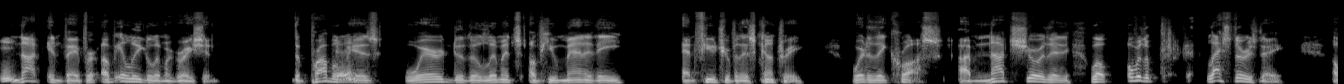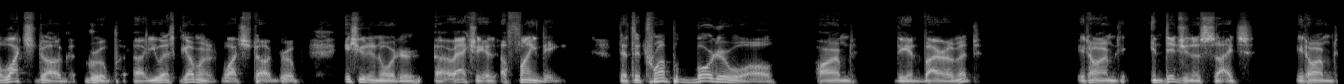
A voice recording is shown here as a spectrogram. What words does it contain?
mm-hmm. not in favor of illegal immigration. The problem okay. is where do the limits of humanity and future for this country where do they cross? I'm not sure that. It, well, over the last Thursday, a watchdog group, a U.S. government watchdog group, issued an order, or uh, actually a, a finding, that the Trump border wall harmed the environment, it harmed indigenous sites, it harmed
